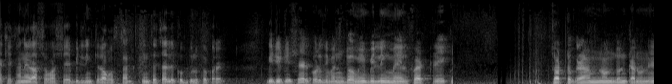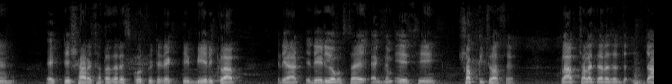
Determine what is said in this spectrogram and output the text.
এক এখানের আশেপাশে বিল্ডিংটির অবস্থান। কিনতে চাইলে খুব দ্রুত করেন। ভিডিওটি শেয়ার করে দিবেন জমি, বিল্ডিং, মেল, ফ্যাক্টরি। চট্টগ্রাম নন্দন কাননে একটি সাড়ে সাত হাজার স্কোয়ার ফিটের একটি বিয়ের ক্লাব রেডি অবস্থায়, একদম এসি সব কিছু আছে। ক্লাব চালাতে যা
